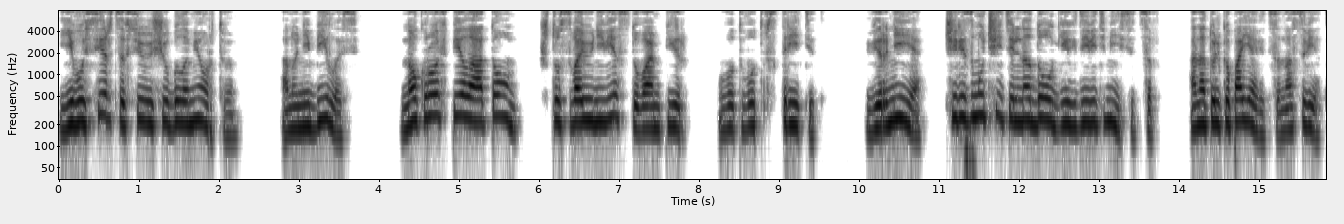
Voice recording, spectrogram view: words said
Его сердце все еще было мертвым. Оно не билось, но кровь пела о том, что свою невесту вампир вот-вот встретит. Вернее, через мучительно долгих девять месяцев она только появится на свет.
